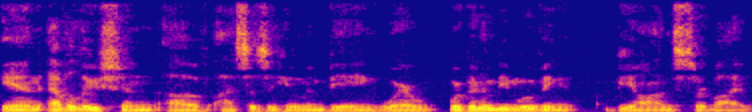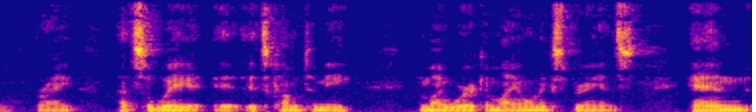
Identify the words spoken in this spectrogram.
in evolution of us as a human being where we're going to be moving beyond survival, right? That's the way it, it, it's come to me in my work and my own experience. And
